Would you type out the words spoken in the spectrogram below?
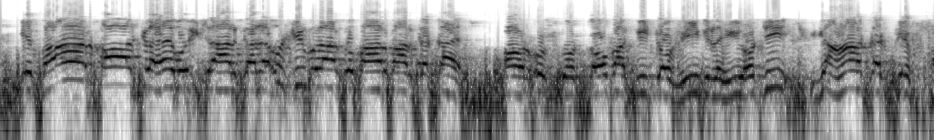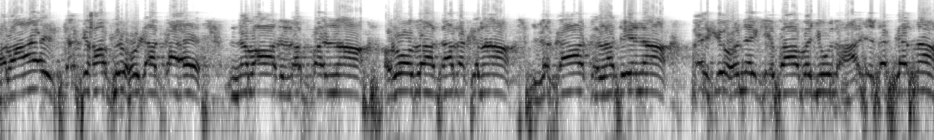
کہ بار بار جو ہے وہ اشرار کر رہا ہے، اسی گناہ کو بار بار کرتا ہے۔ اور اس کو توبہ کی توفیق نہیں ہوتی، یہاں تک کہ فرائض تک حاصل ہو جاتا ہے۔ نماز نہ پڑھنا، روزہ نہ رکھنا، زکوٰۃ نہ دینا، پیسے ہونے کے باوجود حج نہ کرنا۔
